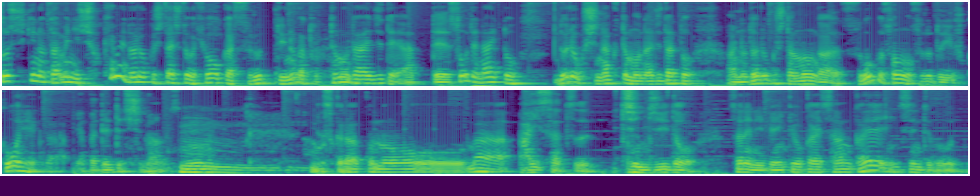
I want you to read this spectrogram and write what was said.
組織のために一生懸命努力した人を評価するっていうのがとっても大事であって、そうでないと努力しなくても同じだと、あの努力したもんがすごく損をするという不公平がやっぱり出てしまうんですね。ですから、この、まあ、挨拶、人事異動、さらに勉強会参加へインセンティブ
